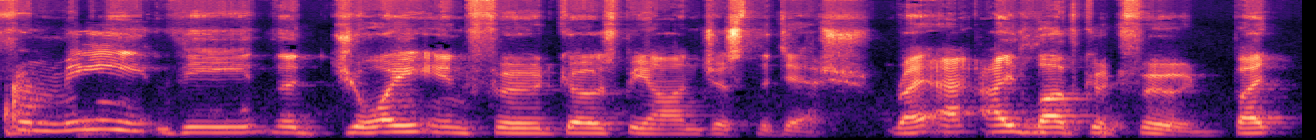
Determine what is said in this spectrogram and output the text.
For me, the the joy in food goes beyond just the dish, right? I, I love good food, but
